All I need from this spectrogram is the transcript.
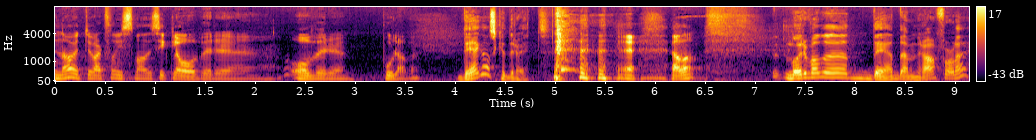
unna, vet du, i hvert fall hvis man hadde sikla over, eh, over eh, Polhavet. Det er ganske drøyt. Ja da. Når var det det demra for deg?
